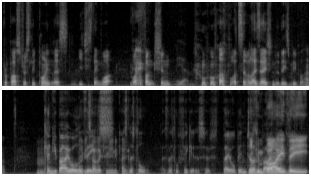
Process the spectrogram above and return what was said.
preposterously pointless. You just think, what what function, yeah. what, what civilization do these people have? Can you buy all Maybe of it's how they these communicate. as little as little figures? Have they all been done? you can by buy the- the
